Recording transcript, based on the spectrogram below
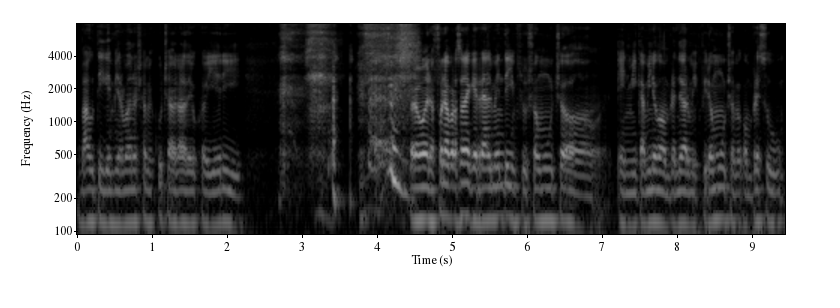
Bauti, que es mi hermano, ya me escucha hablar de Eugenio y... Pero bueno, fue una persona que realmente influyó mucho en mi camino como emprendedor, me inspiró mucho, me compré su,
